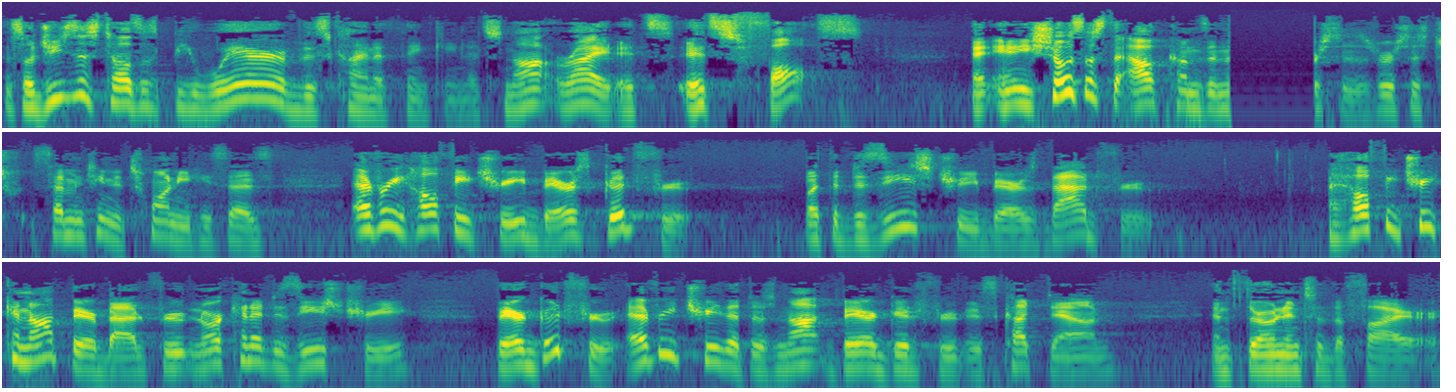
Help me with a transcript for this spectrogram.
And so Jesus tells us, beware of this kind of thinking. It's not right. It's, it's false. And, and he shows us the outcomes in the verses. Verses 17 to 20, he says, Every healthy tree bears good fruit, but the diseased tree bears bad fruit. A healthy tree cannot bear bad fruit, nor can a diseased tree bear good fruit. Every tree that does not bear good fruit is cut down and thrown into the fire.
